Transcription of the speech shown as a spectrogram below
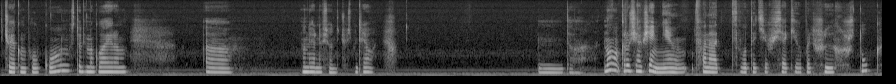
с Человеком-пауком, с Тоби Магуайром. Uh, ну, наверное, все, ты что, смотрела? Да. Ну, короче, вообще не фанат вот этих всяких больших штук.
